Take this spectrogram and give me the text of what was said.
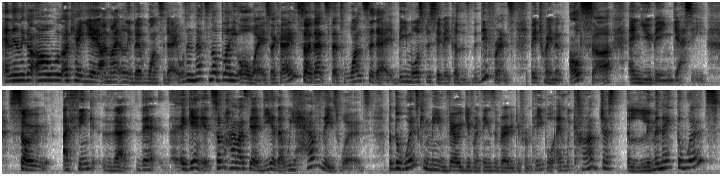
And then they go, "Oh, well, okay, yeah, I might only burp once a day." Well, then that's not bloody always, okay? So that's that's once a day. Be more specific because it's the difference between an ulcer and you being gassy. So I think that there again, it sort of highlights the idea that we have these words, but the words can mean very different things to very different people, and we can't just eliminate the words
